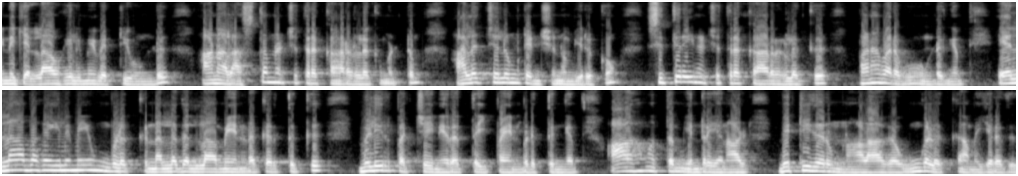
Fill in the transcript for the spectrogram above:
இன்னைக்கு எல்லா வகையிலுமே வெற்றி உண்டு. ஆனால் அஸ்தம் நட்சத்திரக்காரர்களுக்கு மட்டும் அலைச்சலும் டென்ஷனும் இருக்கும். சித்திரை நட்சத்திரக்காரர்களுக்கு பணவரவு உண்டுங்க. எல்லா வகையிலுமே உங்களுக்கு நல்லதெல்லாமே நடக்கிறதுக்கு வெளிர் பச்சை நிறத்தை பயன்படுத்துங்க. ஆகமொத்தம் இன்றைய நாள் வெற்றி தரும் நாளாக உங்களுக்கு அமைகிறது.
